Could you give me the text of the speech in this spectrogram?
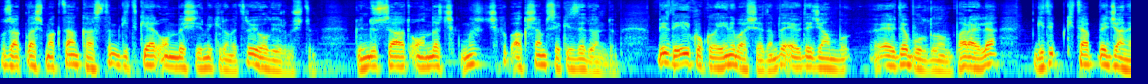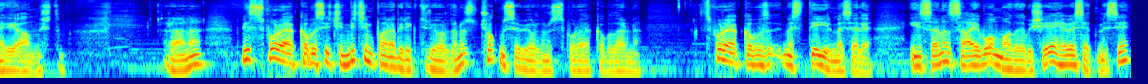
Uzaklaşmaktan kastım git gel 15-20 kilometre yol yürümüştüm. Gündüz saat 10'da çıkmış, çıkıp akşam 8'de döndüm. Bir de ilkokula yeni başladığımda evde can bu, evde bulduğum parayla gidip kitap ve can eriği almıştım. Rana, bir spor ayakkabısı için niçin para biriktiriyordunuz? Çok mu seviyordunuz spor ayakkabılarını? Spor ayakkabısı değil mesele. İnsanın sahip olmadığı bir şeye heves etmesi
